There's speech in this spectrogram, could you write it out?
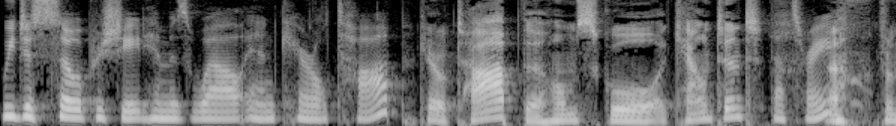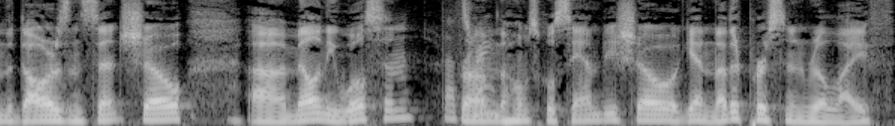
we just so appreciate him as well. And Carol Topp. Carol Topp, the homeschool accountant. That's right. uh, from the Dollars and Cents show. Uh, Melanie Wilson That's from right. the Homeschool Sanity show. Again, another person in real life.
